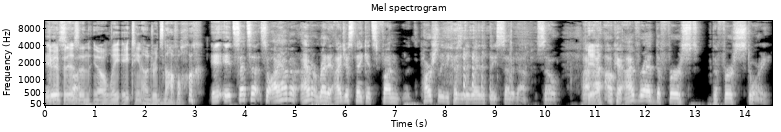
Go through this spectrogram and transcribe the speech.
It even if it is fun. an you know late 1800s novel. It, it sets up. So I haven't I haven't read it. I just think it's fun, partially because of the way that they set it up. So, I, Yeah. I- okay, I've read the first the first story,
